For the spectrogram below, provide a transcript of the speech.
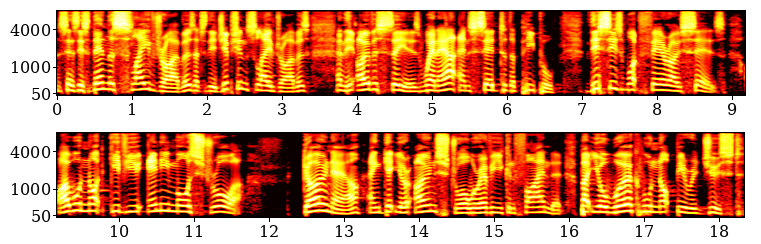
It says this Then the slave drivers, that's the Egyptian slave drivers, and the overseers went out and said to the people, This is what Pharaoh says I will not give you any more straw. Go now and get your own straw wherever you can find it, but your work will not be reduced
